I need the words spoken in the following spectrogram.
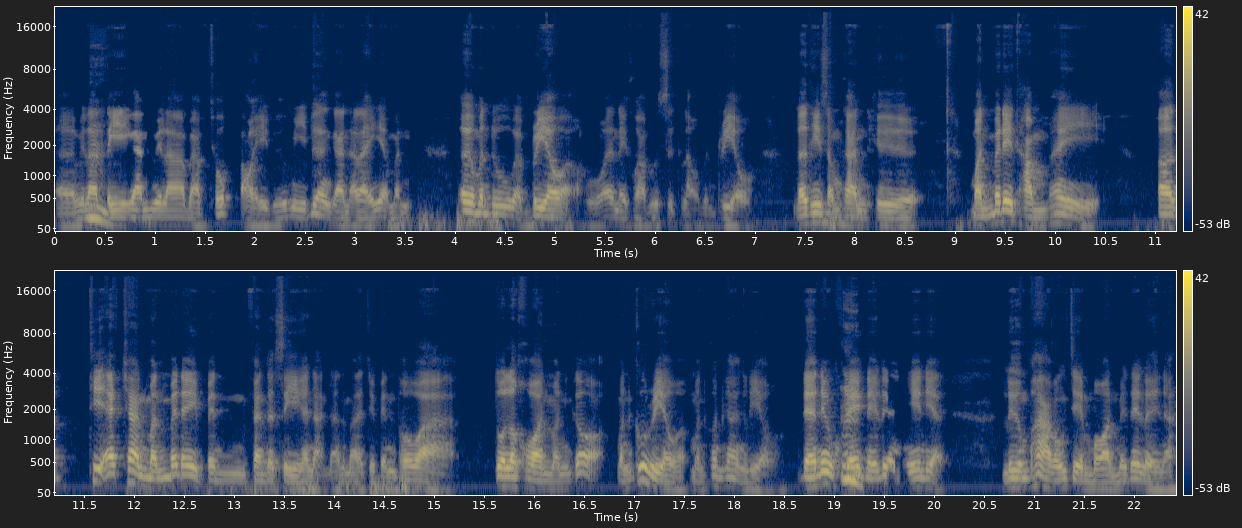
เออเวลาตีกันเวลาแบบชกต่อยหรือมีเรื่องกันอะไรเงี้ยมัน เออมันดูแบบเรียวอะผมว่าในความรู้สึกเรามันเรียว แล้วที่สำคัญคือมันไม่ได้ทำให้เอ่อที่แอคชั่นมันไม่ได้เป็นแฟนตาซีขนาดนั้นมันอาจจะเป็นเพราะว่าตัวละครมันก็มันก็เรียลอะมันค่อนข้างเรียล Daniel อืม Craig ในเรื่องนี้เนี่ย ลืมภาพของเจมส์บอนด์ไม่ได้เลยนะ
